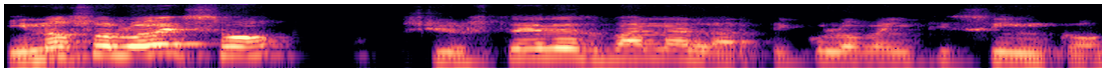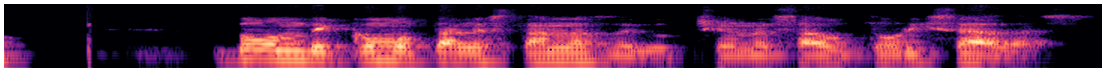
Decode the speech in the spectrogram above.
Y no solo eso, si ustedes van al artículo 25, donde como tal están las deducciones autorizadas,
